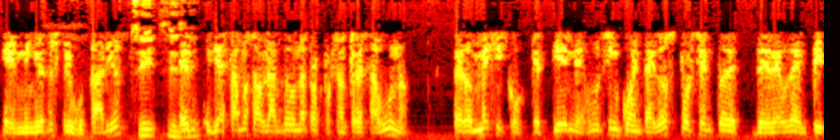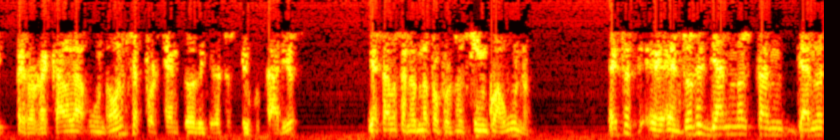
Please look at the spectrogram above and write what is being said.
en ingresos tributarios, Sí, sí, es- ya estamos hablando de una proporción 3 a 1. Pero México, que tiene un 52% de, de deuda en PIB, pero recauda un 11% de ingresos tributarios, ya estamos hablando de una proporción 5 a 1. Eh, entonces ya no están, ya no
